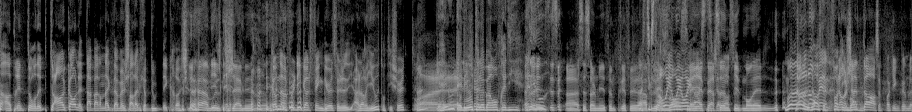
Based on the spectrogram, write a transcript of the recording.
en train de tourner, puis tu as encore le tabarnak de même chandail, puis comme d'où décroche. Là. Ah, moi, je dis jamais. man. Comme dans Freddy Got Fingers, fait juste, alors il est où ton t-shirt? Hein? Elle est où, elle est où, t'as le baron Freddy? Elle est où? C'est ça. Ah, ça, c'est un de mes films préférés. Ah, en c'est que plus. c'était Ah ouais, bon, ouais, ça. ouais. Mais il y Ah, a c'est- personne j'adore qui est de mon avis. Moi, Non, non, non, c'était man. fucking Non, bon. j'adore ce fucking film-là.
